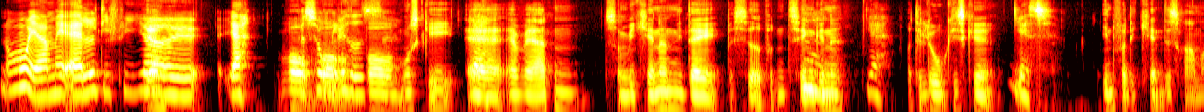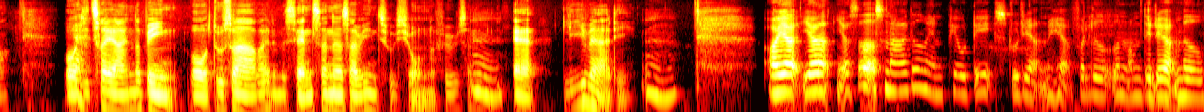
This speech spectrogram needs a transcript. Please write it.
Nå ja, med alle de fire ja. Øh, ja, hvor, personligheds... Hvor, hvor måske er, ja. er verden som vi kender den i dag, baseret på den tænkende mm. yeah. og det logiske yes. inden for de kendtes rammer. hvor Ja. de tre andre ben, hvor du så arbejder med sanserne, og så har vi intuitionen og følelserne, mm. er ligeværdige. Og jeg, jeg, jeg sad og snakkede med en phd studerende her forleden om det der med,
